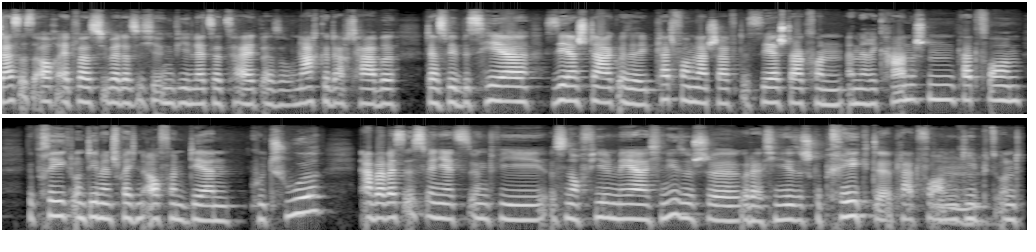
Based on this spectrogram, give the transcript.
das ist auch etwas, über das ich irgendwie in letzter Zeit also nachgedacht habe, dass wir bisher sehr stark, also die Plattformlandschaft ist sehr stark von amerikanischen Plattformen geprägt und dementsprechend auch von deren Kultur. Aber was ist, wenn jetzt irgendwie es noch viel mehr chinesische oder chinesisch geprägte Plattformen gibt und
